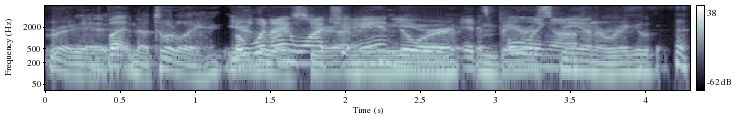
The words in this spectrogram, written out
right? Yeah, but- no, totally. but You're the when I watch here. mean, Andor, you it's embarrass pulling me off- on a regular.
